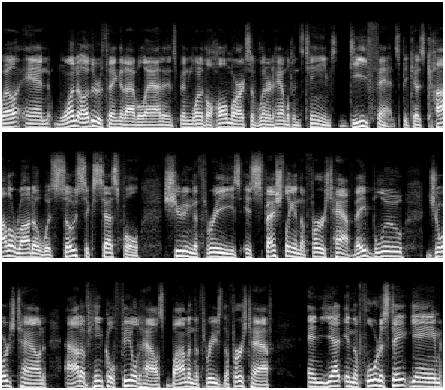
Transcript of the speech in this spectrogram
Well, and one other thing that I will add, and it's been one of the hallmarks of Leonard Hamilton's teams, defense, because Colorado was so successful shooting the threes, especially in the first half. They blew Georgetown out of Hinkle Fieldhouse, bombing the threes in the first half. And yet in the Florida State game,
